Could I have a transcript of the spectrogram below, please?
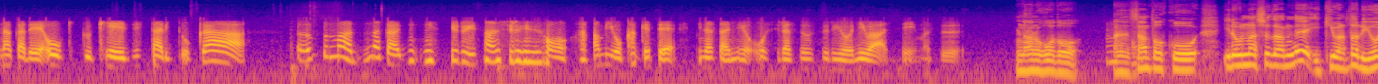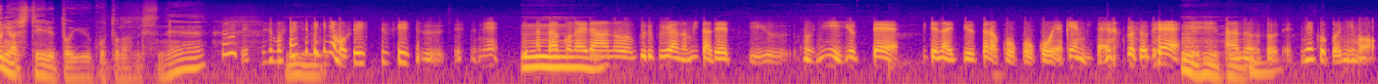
中で大きく掲示したりとかまあなんか2種類3種類の網をかけて皆さんにお知らせをするようにはしています。なるほど。ちゃんとこういろんな手段で行き渡るようにはしているということなんですね。そうですね。でも最終的にはもうフェイス2フェイスですね。またこの間あのグループウェアの見たでっていうふうに言って見てないって言ったらこうこうこうやけんみたいなことで、あのそうですね。ここにも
